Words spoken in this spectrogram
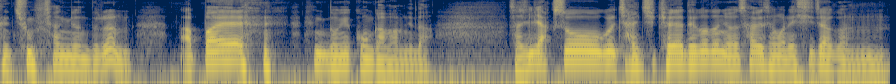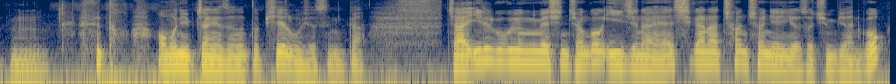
중장년들은 아빠의 행동에 공감합니다. 사실 약속을 잘 지켜야 되거든요. 사회생활의 시작은. 음. 어머니 입장에서는 또 피해를 보셨으니까. 자, 1996님의 신청곡 이진아의 시간아 천천히에 이어서 준비한 곡.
